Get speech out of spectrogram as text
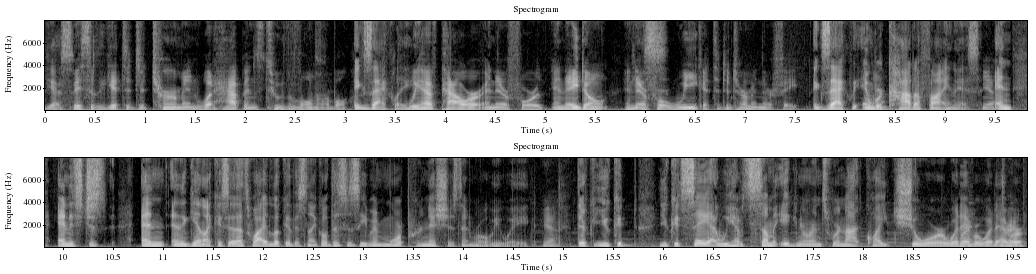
Yes. basically get to determine what happens to the vulnerable. Exactly. We have power, and therefore, and they don't, and Yes. therefore we get to determine their fate. Exactly, and we're codifying this, Yeah. and and it's just and and again, like I said, that's why I look at this and I go, this is even more pernicious than Roe v. Wade. Yeah. there you could you could say uh, we have some ignorance, we're not quite sure, whatever, Right, whatever. right,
